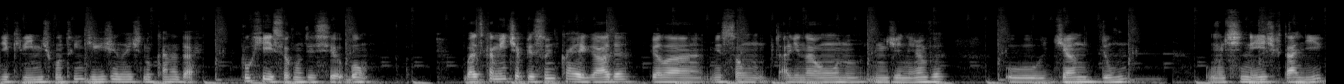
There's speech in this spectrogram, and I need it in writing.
de crimes contra indígenas no Canadá. Por que isso aconteceu? Bom, basicamente a pessoa encarregada pela missão ali na ONU em Geneva, o Jiang Dun, um chinês que está ali,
